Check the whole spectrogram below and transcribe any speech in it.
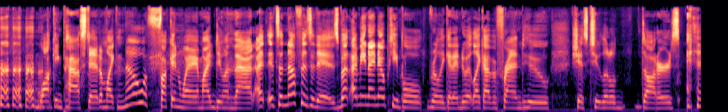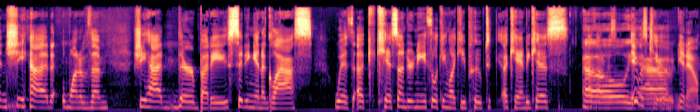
Walking past it, I'm like, "No fucking way am I doing that." I, it's enough as it is. But I mean, I know people really get into it. Like I have a friend who she has two little daughters, and she had one of them. She had their buddy sitting in a glass with a kiss underneath, looking like he pooped a candy kiss. Thought it was- Oh, it was cute, you know,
